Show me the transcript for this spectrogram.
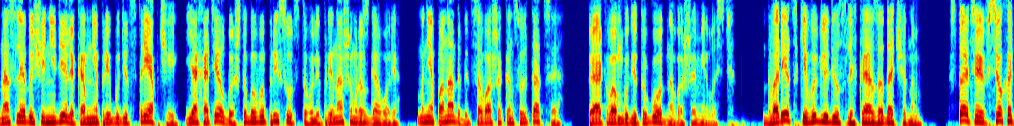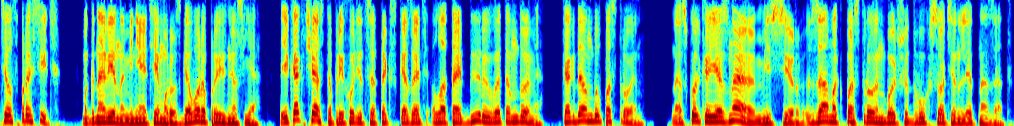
На следующей неделе ко мне прибудет Стряпчий. Я хотел бы, чтобы вы присутствовали при нашем разговоре. Мне понадобится ваша консультация». «Как вам будет угодно, ваша милость». Дворецкий выглядел слегка озадаченным. «К «Кстати, все хотел спросить». Мгновенно меняя тему разговора, произнес я. «И как часто приходится, так сказать, латать дыры в этом доме? Когда он был построен?» «Насколько я знаю, миссир, замок построен больше двух сотен лет назад»,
